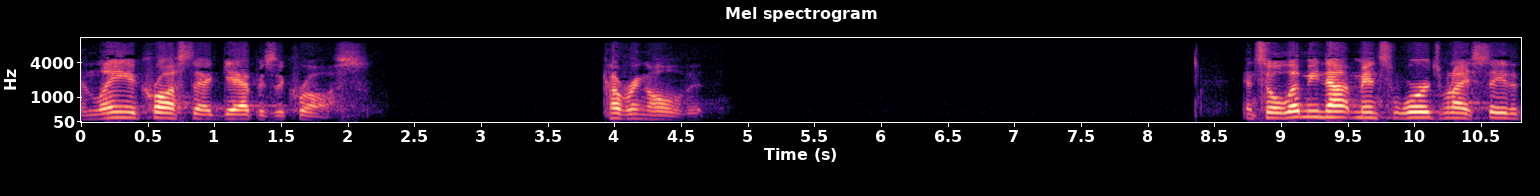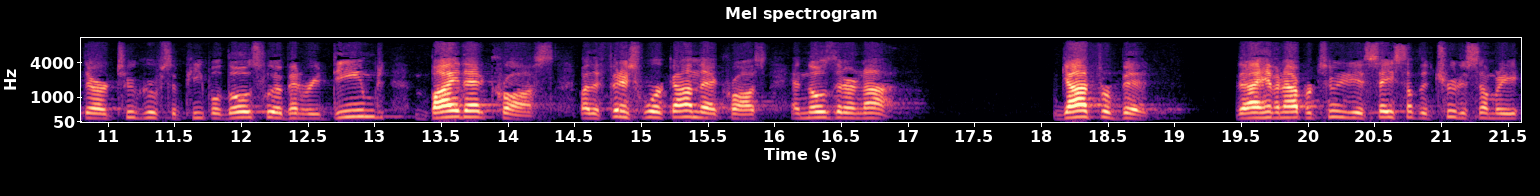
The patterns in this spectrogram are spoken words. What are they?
And laying across that gap is the cross, covering all of it. And so let me not mince words when I say that there are two groups of people those who have been redeemed by that cross, by the finished work on that cross, and those that are not. God forbid that I have an opportunity to say something true to somebody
